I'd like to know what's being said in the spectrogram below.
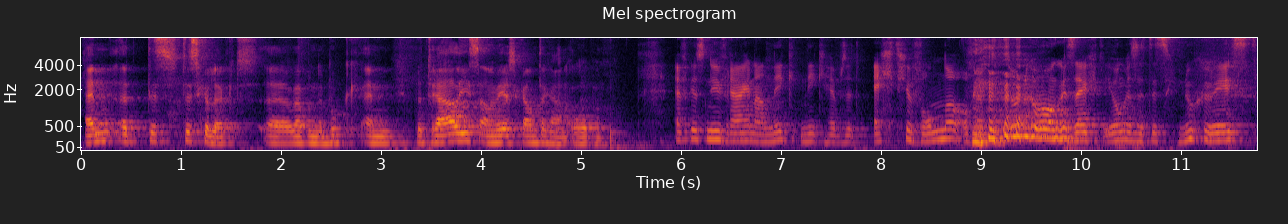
En het is, het is gelukt. We hebben een boek en de tralies aan weerskanten gaan open. Even nu vragen aan Nick. Nick, hebben ze het echt gevonden? Of hebben ze toen gewoon gezegd, jongens, het is genoeg geweest.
